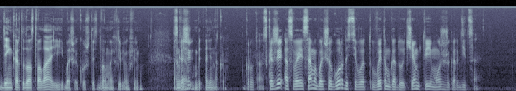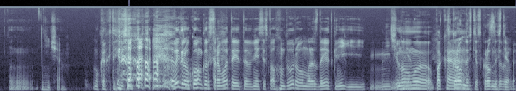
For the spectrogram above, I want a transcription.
День карты два ствола и Большой куш. Это два моих любимых фильма. Скажи... одинаковые. Круто. Скажи о своей самой большой гордости вот в этом году. Чем ты можешь гордиться? Ничем. Ну как ты? Выиграл конкурс, работает вместе с Павлом Дуровым, раздает книги и ничего Ну, мы пока... Скромностью, скромностью.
